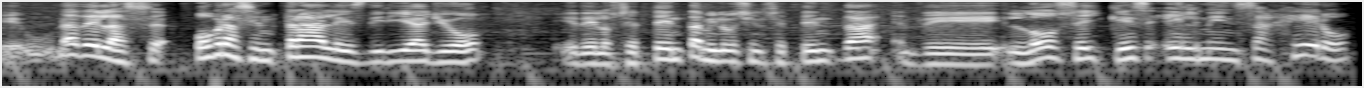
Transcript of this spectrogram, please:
eh, una de las obras centrales, diría yo, de los 70, 1970, de Losey, que es El Mensajero,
